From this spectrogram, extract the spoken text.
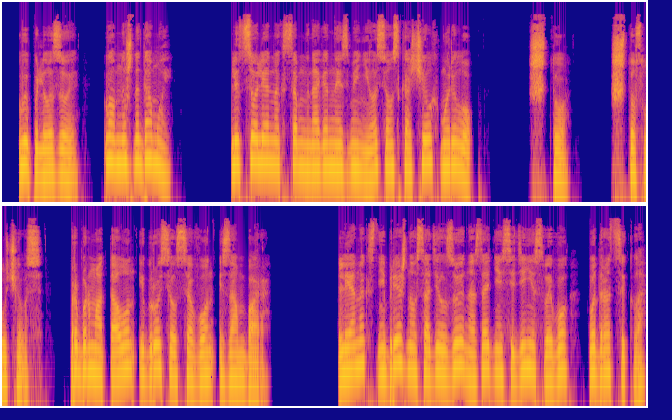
— выпалила Зоя, — «вам нужно домой». Лицо Ленокса мгновенно изменилось, он вскочил, хмуря лоб. «Что? Что случилось?» Пробормотал он и бросился вон из амбара. Ленокс небрежно усадил Зою на заднее сиденье своего квадроцикла.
